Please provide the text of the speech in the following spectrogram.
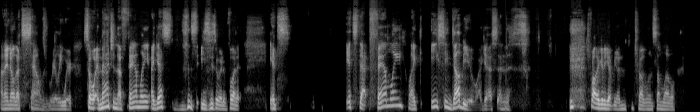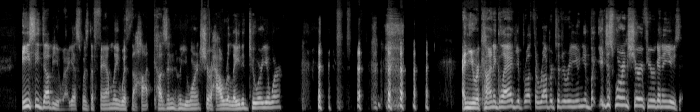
and i know that sounds really weird. So imagine the family i guess it's the easiest way to put it. It's it's that family like ecw i guess and it's probably going to get me in trouble in some level. Ecw i guess was the family with the hot cousin who you weren't sure how related to her you were and you were kind of glad you brought the rubber to the reunion, but you just weren't sure if you were going to use it.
